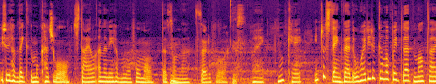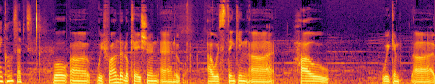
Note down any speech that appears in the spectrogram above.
you have like the more casual style, and then you have more formal. That's Mm. on the third floor. Yes. Right. Okay. Interesting. That. Why did you come up with that multi concept? Well, uh, we found a location, and I was thinking uh, how we can uh,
